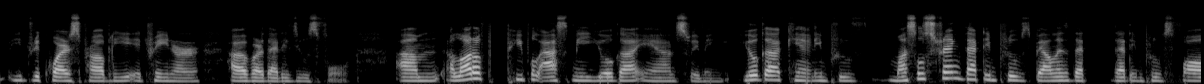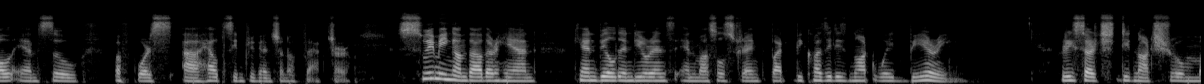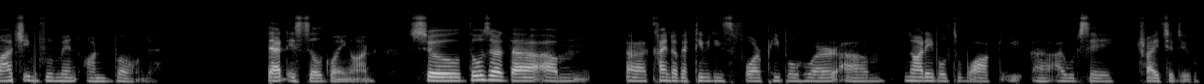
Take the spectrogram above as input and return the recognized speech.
it requires probably a trainer. However, that is useful. Um, a lot of people ask me yoga and swimming. Yoga can improve muscle strength, that improves balance, that that improves fall, and so of course uh, helps in prevention of fracture. Swimming, on the other hand, can build endurance and muscle strength, but because it is not weight bearing, research did not show much improvement on bone. That is still going on. So those are the um, uh, kind of activities for people who are um, not able to walk. Uh, I would say try to do.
